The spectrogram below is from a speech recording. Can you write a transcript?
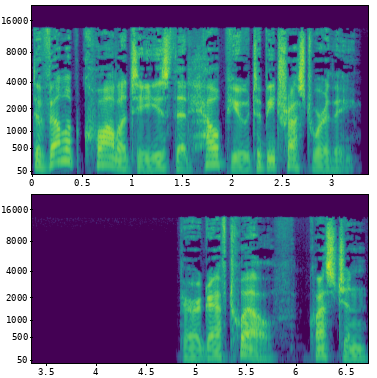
Develop qualities that help you to be trustworthy. Paragraph 12. Question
